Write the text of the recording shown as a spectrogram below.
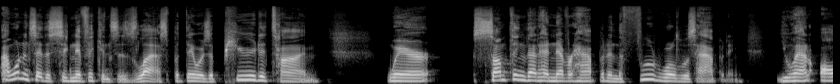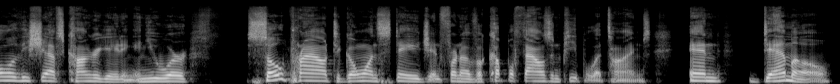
I wouldn't say the significance is less. But there was a period of time where something that had never happened in the food world was happening. You had all of these chefs congregating, and you were so proud to go on stage in front of a couple thousand people at times and demo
